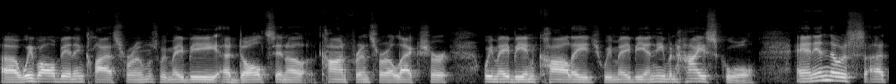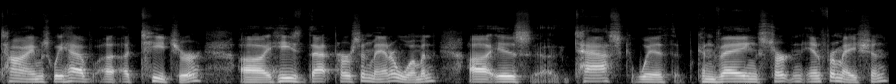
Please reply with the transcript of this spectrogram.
Uh, we've all been in classrooms. We may be adults in a conference or a lecture. We may be in college. We may be in even high school. And in those uh, times, we have a, a teacher. Uh, he's that person, man or woman, uh, is uh, tasked with conveying certain information,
